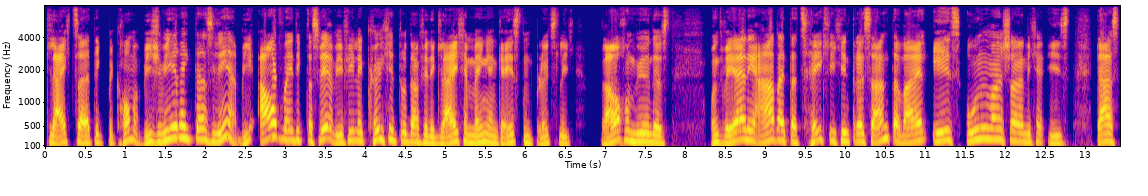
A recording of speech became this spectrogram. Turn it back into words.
gleichzeitig bekommen. Wie schwierig das wäre, wie aufwendig das wäre, wie viele Köche du da für die gleiche Menge an Gästen plötzlich brauchen würdest. Und wäre die Arbeit tatsächlich interessanter, weil es unwahrscheinlicher ist, dass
